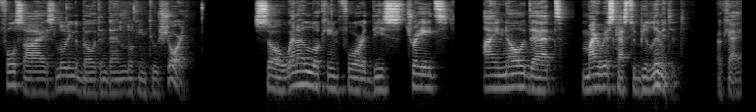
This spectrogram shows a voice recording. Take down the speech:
full size, loading the boat, and then looking to short. So when I'm looking for these trades, I know that my risk has to be limited. Okay,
